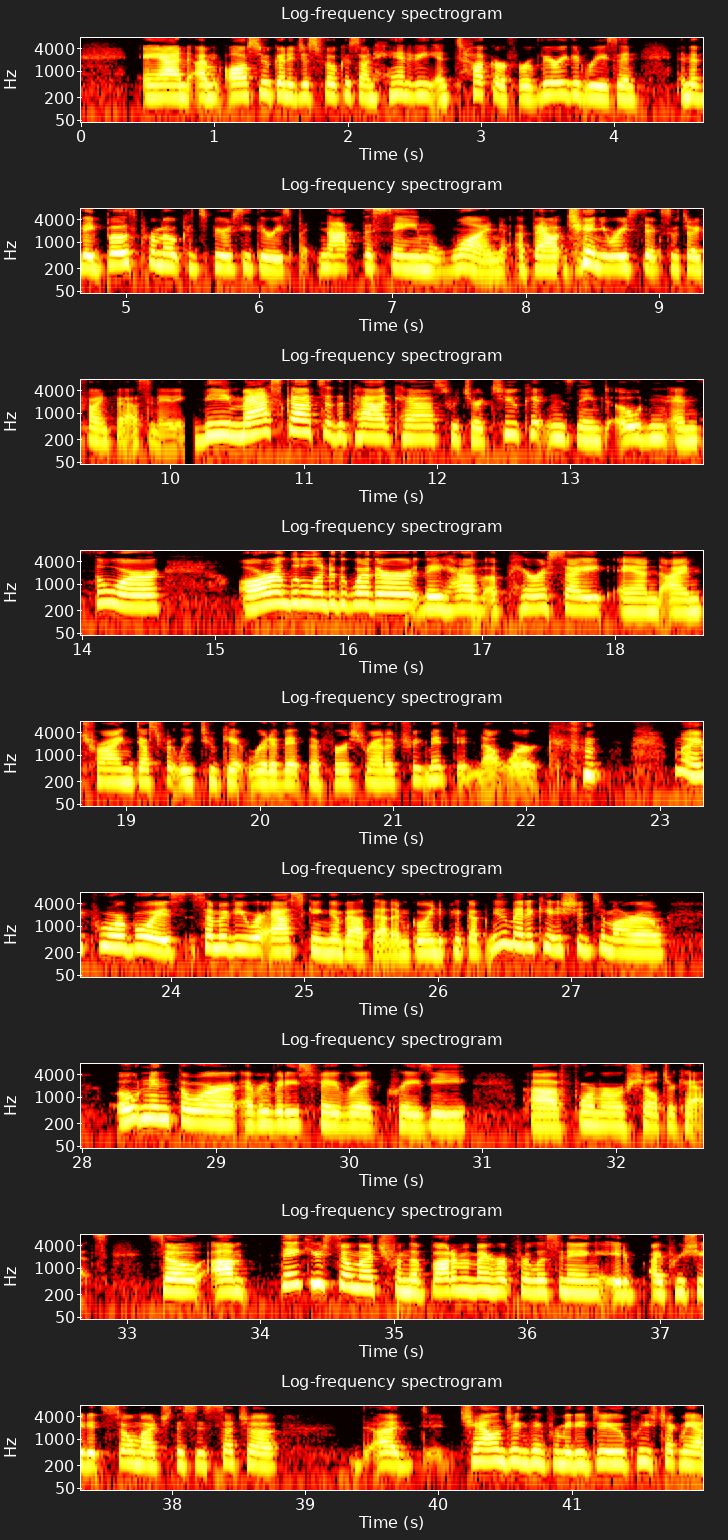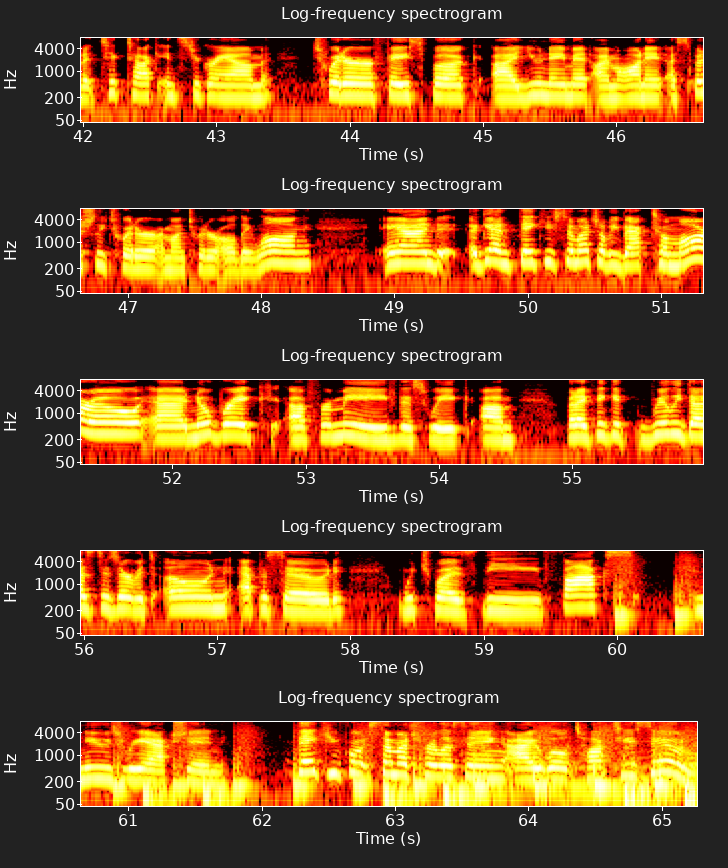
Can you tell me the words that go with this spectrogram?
And I'm also going to just focus on Hannity and Tucker for a very good reason, and that they both promote conspiracy theories, but not the same one about January 6th, which I find fascinating. The mascots of the podcast, which are two kittens named Odin and Thor, are a little under the weather. They have a parasite, and I'm trying desperately to get rid of it. The first round of treatment did not work. My poor boys. Some of you were asking about that. I'm going to pick up new medication tomorrow. Odin and Thor, everybody's favorite crazy uh, former shelter cats. So, um, thank you so much from the bottom of my heart for listening. It, I appreciate it so much. This is such a, a challenging thing for me to do. Please check me out at TikTok, Instagram, Twitter, Facebook, uh, you name it, I'm on it, especially Twitter. I'm on Twitter all day long. And again, thank you so much. I'll be back tomorrow. Uh, no break uh, for me this week. Um, but I think it really does deserve its own episode, which was the Fox News reaction. Thank you for, so much for listening. I will talk to you soon.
